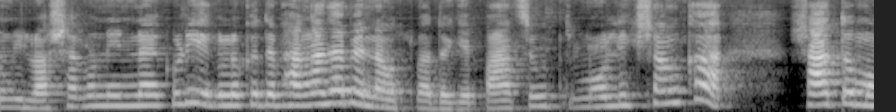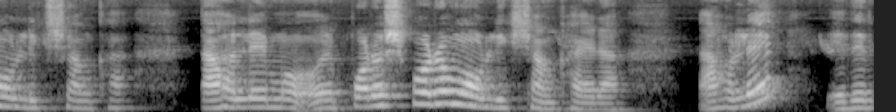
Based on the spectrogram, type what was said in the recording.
আমি লসাগু নির্ণয় করি, এগুলোকে তো ভাঙা যাবে না উৎপাদকে? পাঁচ মৌলিক সংখ্যা, সাতও মৌলিক সংখ্যা। তাহলে পরস্পরও মৌলিক সংখ্যা এরা। তাহলে এদের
